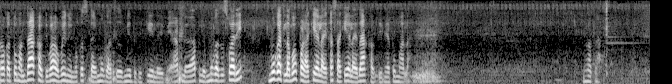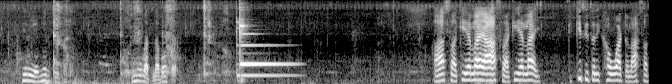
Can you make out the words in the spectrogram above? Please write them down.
हो का तुम्हाला दाखवते भाऊ बहिणीनं कसं काय मुगाचं मेदक केलंय मी. आपलं आपलं मुगाचं सॉरी मुगातला भोपळा केलाय कसा केलाय दाखवते मी तुम्हाला. हो का? हिरव्या मिरचीचा मुगातला भोपळा. असा केलाय असा केलाय. की कितीतरी खाऊ वाटल असाच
